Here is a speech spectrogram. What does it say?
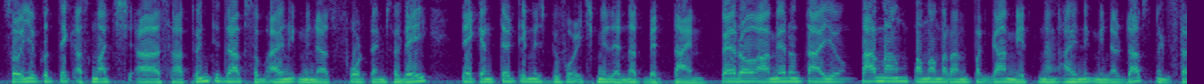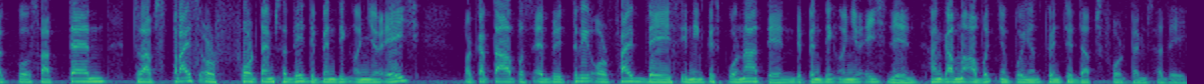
So you could take as much as uh, 20 drops of ionic minerals 4 times a day, taken 30 minutes before each meal and at bedtime. Pero uh, meron tayong tamang pamamaraan paggamit ng ionic mineral drops. Nag-start po sa 10 drops thrice or 4 times a day depending on your age. Pagkatapos every 3 or 5 days, in-increase po natin, depending on your age din, hanggang maabot nyo po yung 20 drops 4 times a day.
